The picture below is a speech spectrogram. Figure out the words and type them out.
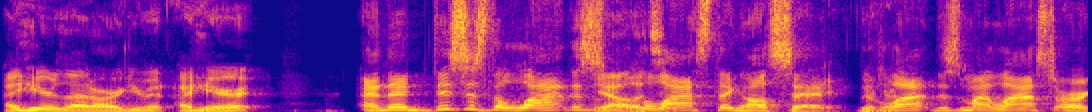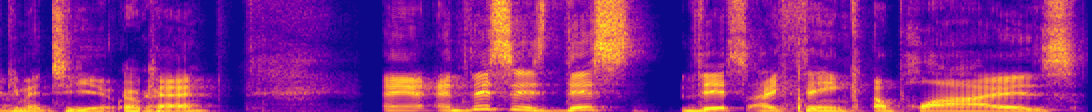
I hear that argument. I hear it. And then this is the last. This is Yeah, my- the last thing I'll say. The Okay. la- this is my last argument to you. Okay. Okay. And, and this is this this I think applies.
